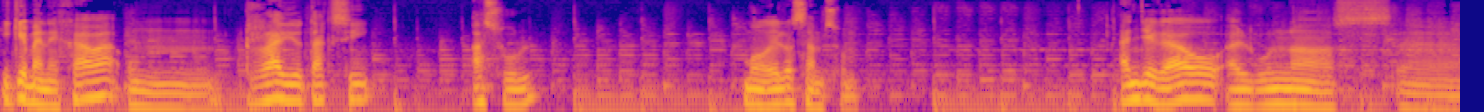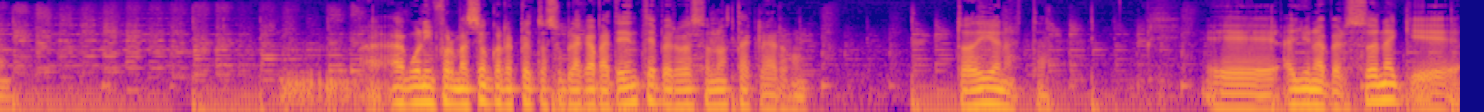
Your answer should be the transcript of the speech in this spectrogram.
y que manejaba un radio taxi azul modelo Samsung. Han llegado algunos eh, alguna información con respecto a su placa patente, pero eso no está claro. Todavía no está. Eh, hay una persona que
